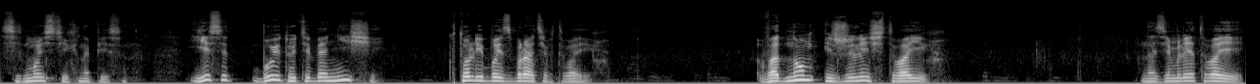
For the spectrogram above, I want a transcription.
седьмой стих написано. Если будет у тебя нищий, кто-либо из братьев твоих, в одном из жилищ твоих, на земле твоей,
